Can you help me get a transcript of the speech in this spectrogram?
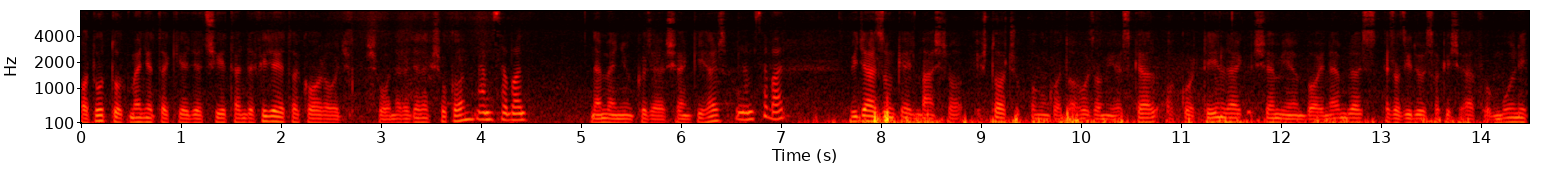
Ha tudtok, menjetek ki egyet sétálni, de figyeljetek arra, hogy soha ne legyenek sokan, Nem szabad. ne menjünk közel senkihez, Nem szabad. vigyázzunk egymásra, és tartsuk magunkat ahhoz, amihez kell, akkor tényleg semmilyen baj nem lesz, ez az időszak is el fog múlni,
